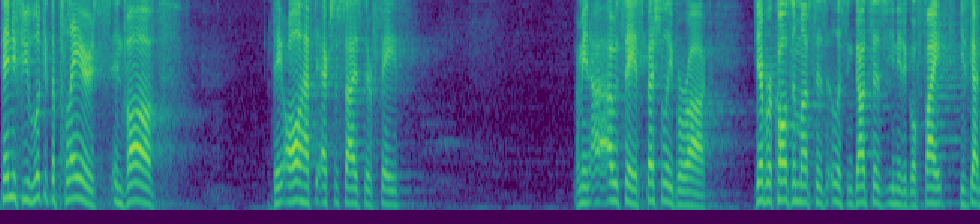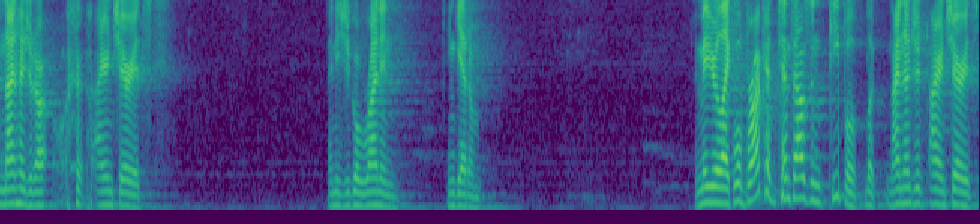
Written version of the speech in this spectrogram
Then, if you look at the players involved, they all have to exercise their faith. I mean, I would say, especially Barak. Deborah calls him up, says, Listen, God says you need to go fight. He's got 900 iron chariots. I need you to go run and, and get them. And maybe you're like, well, Barak had 10,000 people. Look, 900 iron chariots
